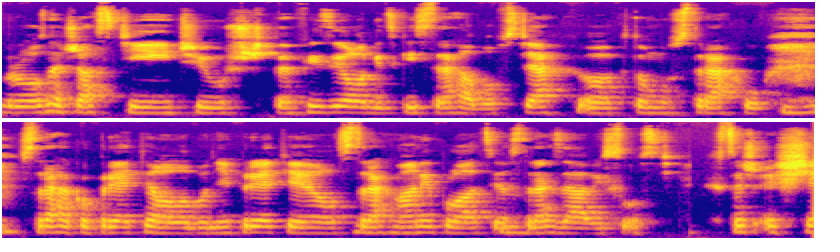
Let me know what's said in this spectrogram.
rôzne časti, či už ten fyziologický strach alebo vzťah e, k tomu strachu. Mm-hmm. Strach ako priateľ alebo nepriateľ, strach manipulácia, mm-hmm. strach závislosť. Chceš ešte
